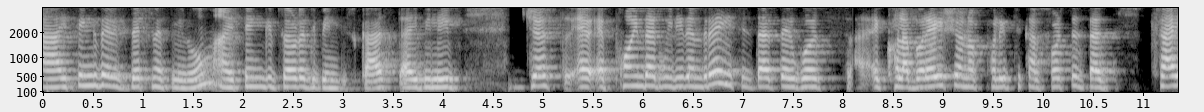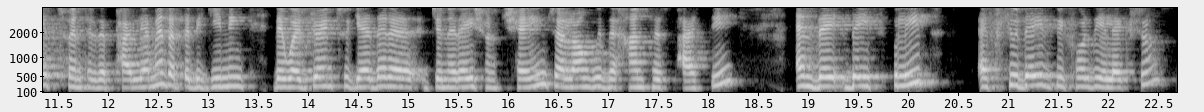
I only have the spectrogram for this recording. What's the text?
I think there is definitely room. I think it's already been discussed. I believe just a, a, point that we didn't raise is that there was a collaboration of political forces that tried to enter the parliament. At the beginning, they were joined together a generation change along with the Hunters Party, and they, they split a few days before the elections.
